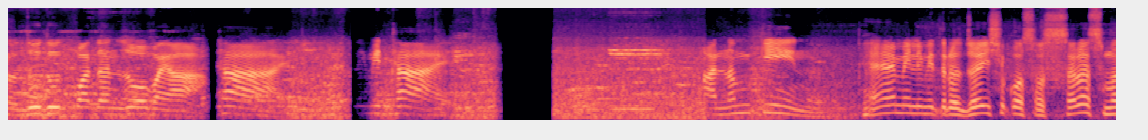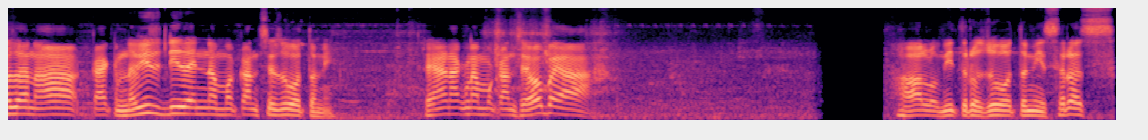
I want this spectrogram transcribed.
તો દૂધ ઉત્પાદન જો ભાઈ આ મીઠાઈ. મીઠાઈ આ નમકીન. ફેમિલી મિત્રો, જોઈ શકો છો, સરસ મજાના આ કાંઈક નવી જ ડિઝાઇનના મકાન છે, જુઓ તમે. રહેણાંકના મકાન છે, હો ભાઈ આ હાલો મિત્રો, જુઓ તમે, સરસ.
